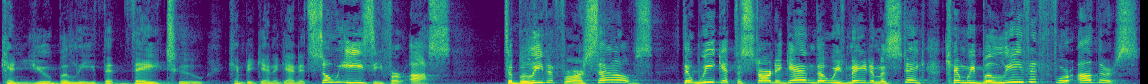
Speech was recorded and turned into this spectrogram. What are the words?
Can you believe that they too can begin again? It's so easy for us to believe it for ourselves that we get to start again, though we've made a mistake. Can we believe it for others?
